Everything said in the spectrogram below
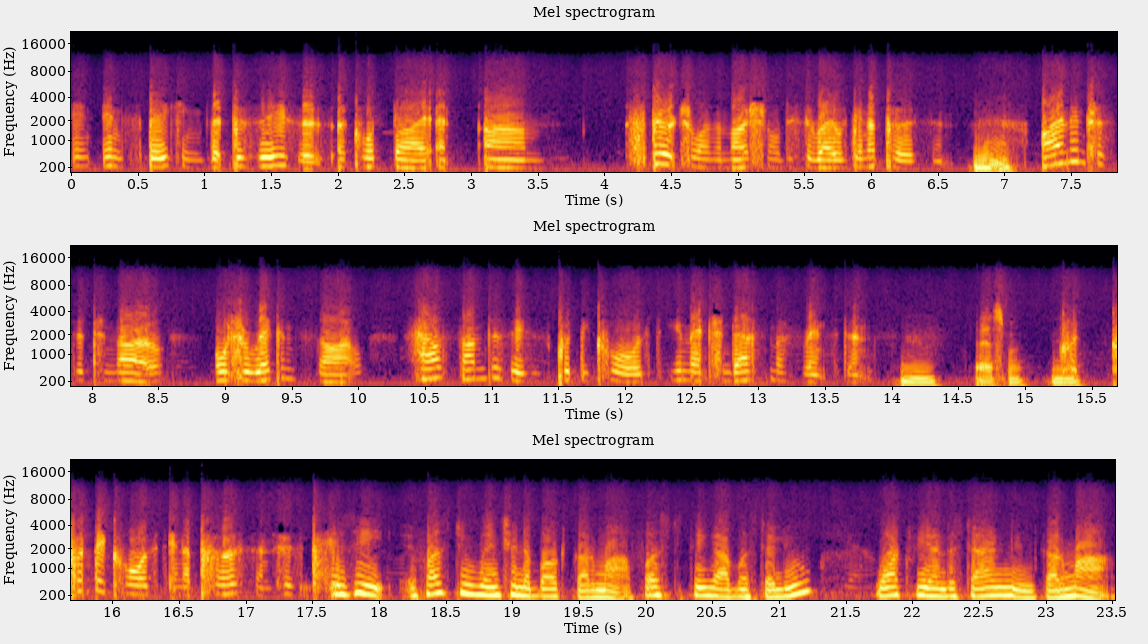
in, in speaking that diseases are caused by an um, spiritual and emotional disarray within a person. I'm interested to know or to reconcile how some diseases could be caused. You mentioned asthma, for instance, Mm. Asthma. Yeah. could, could be caused in a person who's You see, first you mentioned about karma. First thing I must tell you, what we understand in karma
